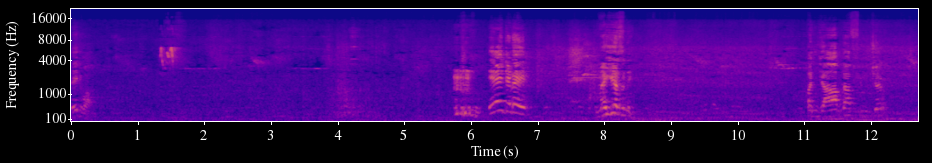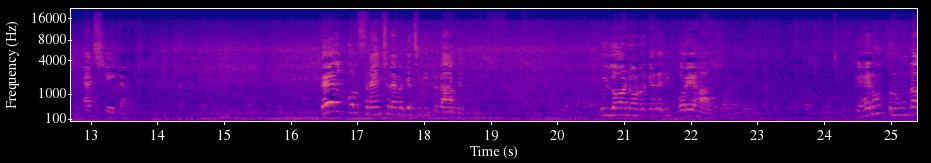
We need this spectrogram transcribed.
ਦੇ ਜਵਾਬ। ਇਹ ਜਿਹੜੇ ਮੈਜਰਸ ਨੇ। ਪੰਜਾਬ ਦਾ ਫਿਊਚਰ ਐਟ ਸਟੇਕ ਹੈ। ਬਿਲਕੁਲ ਫਾਈਨੈਂਸ਼ੀਅਲ ਐਮਰਜੈਂਸੀ ਦੀ ਕਗਾਰ ਦੇ ਕੋਈ ਲਾਅ ਐਂਡ ਆਰਡਰ ਕਹਿੰਦੇ ਸੀ ਬੁਰੇ ਹਾਲ। ਕਿਸੇ ਨੂੰ ਕਾਨੂੰਨ ਦਾ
